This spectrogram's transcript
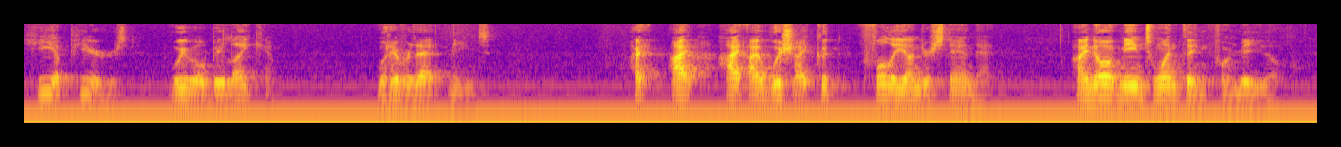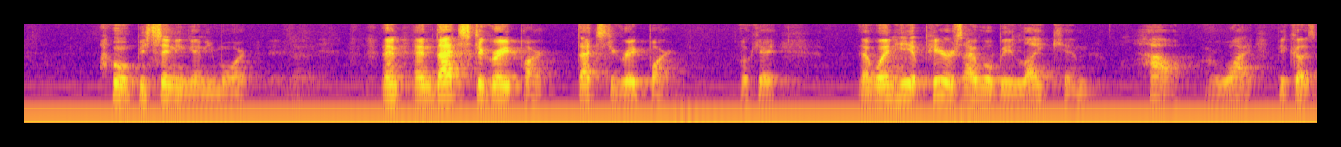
He appears, we will be like Him, whatever that means. I, I, I, I wish I could fully understand that. I know it means one thing for me, though. I won't be sinning anymore. And, and that's the great part. That's the great part. Okay? That when he appears, I will be like him. How or why? Because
